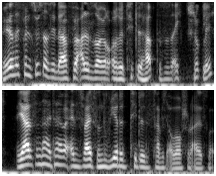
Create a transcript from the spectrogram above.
Nee, das, ich finde es süß, dass ihr dafür alle so eure, eure Titel habt. Das ist echt schnucklig. Ja, das sind halt teilweise, also ich weiß, das sind weirde Titel, das habe ich aber auch schon alles mal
